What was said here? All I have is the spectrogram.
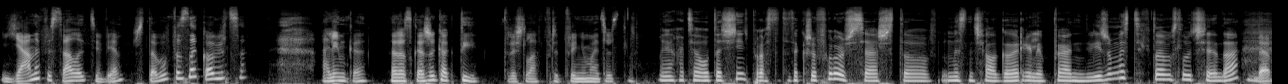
я написала тебе, чтобы познакомиться. Алинка, расскажи, как ты пришла в предпринимательство? Ну, я хотела уточнить, просто ты так шифруешься, что мы сначала говорили про недвижимость в твоем случае, да? Да.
